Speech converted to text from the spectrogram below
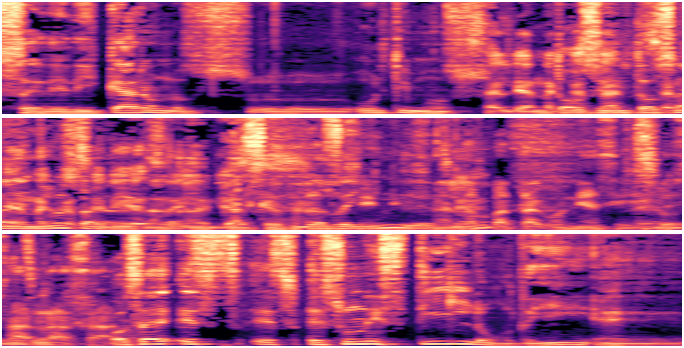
se dedicaron los uh, últimos salían 200 a años a cacerías de a, a, cacerías de indios. A la Patagonia sí, sí, los arrasaron. O sea, es, es, es un estilo de, eh,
